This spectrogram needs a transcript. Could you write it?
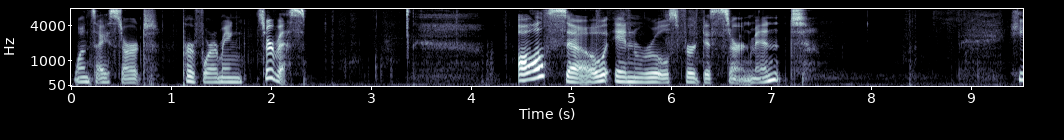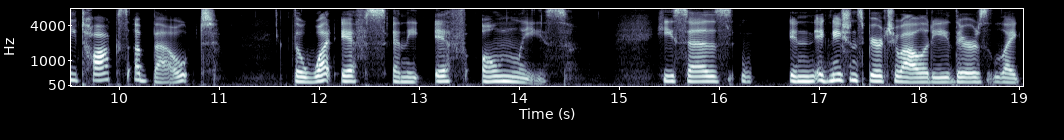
once I start performing service. Also, in Rules for Discernment, he talks about the what ifs and the if onlys he says in Ignatian spirituality, there's like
